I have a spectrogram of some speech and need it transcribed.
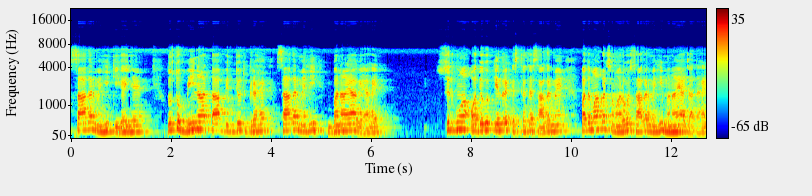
सागर में ही की गई है। दोस्तों, बीना ताप विद्युत ग्रह सागर में ही बनाया गया है। सिद्धगुआ औद्योगिक केंद्र स्थित है सागर में। पद्माकर समारोह सागर में ही मनाया जाता है।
